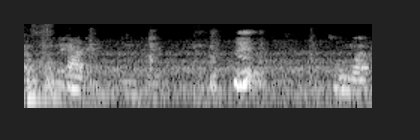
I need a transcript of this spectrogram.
อืมครับหืม Too much.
